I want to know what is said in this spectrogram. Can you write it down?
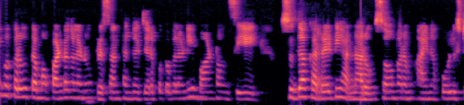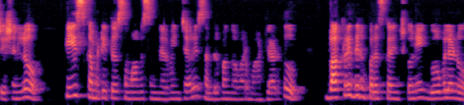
ప్రతి ఒక్కరూ తమ పండుగలను ప్రశాంతంగా జరుపుకోవాలని వాంటౌన్ సిఐ సుధాకర్ రెడ్డి అన్నారు. సోమవారం ఆయన పోలీస్ స్టేషన్లో పీస్ కమిటీతో సమావేశం నిర్వహించారు. ఈ సందర్భంగా వారు మాట్లాడుతూ బక్రీద్ను పురస్కరించుకొని గోవులను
